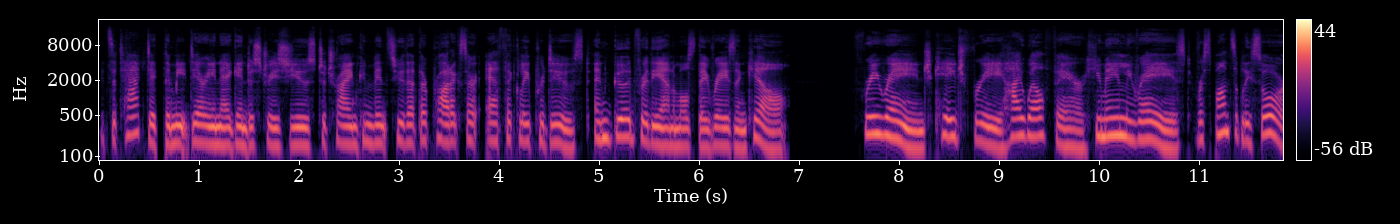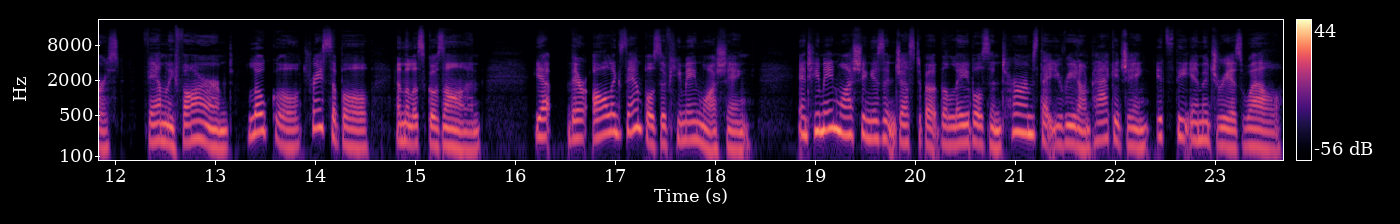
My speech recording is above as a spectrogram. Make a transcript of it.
it's a tactic the meat, dairy, and egg industries use to try and convince you that their products are ethically produced and good for the animals they raise and kill. Free range, cage free, high welfare, humanely raised, responsibly sourced, family farmed, local, traceable, and the list goes on. Yep, they're all examples of humane washing. And humane washing isn't just about the labels and terms that you read on packaging, it's the imagery as well.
